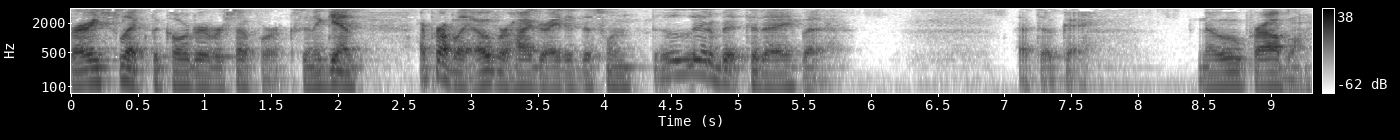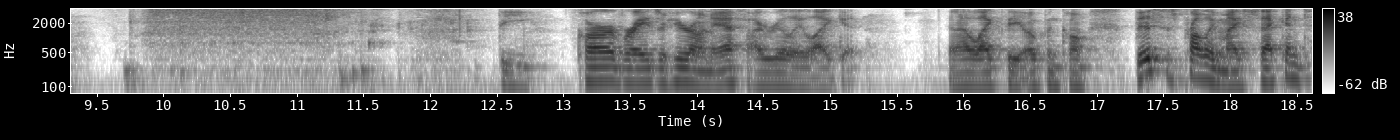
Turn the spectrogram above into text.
Very slick, the Cold River Soapworks. And again, I probably overhydrated this one a little bit today, but that's okay. No problem. The Karve razor here on F, I really like it. And I like the open comb. This is probably my second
